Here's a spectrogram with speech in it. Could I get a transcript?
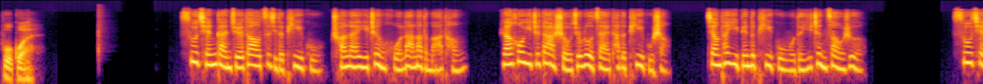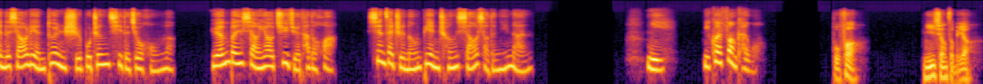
不乖。”苏浅感觉到自己的屁股传来一阵火辣辣的麻疼，然后一只大手就落在他的屁股上，将他一边的屁股捂得一阵燥热。苏浅的小脸顿时不争气的就红了，原本想要拒绝他的话，现在只能变成小小的呢喃：“你，你快放开我！不放，你想怎么样？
